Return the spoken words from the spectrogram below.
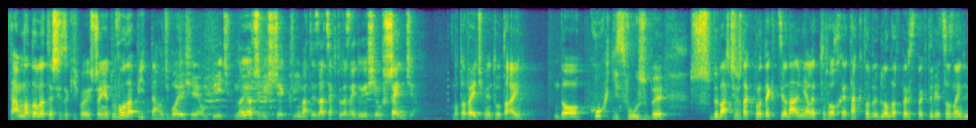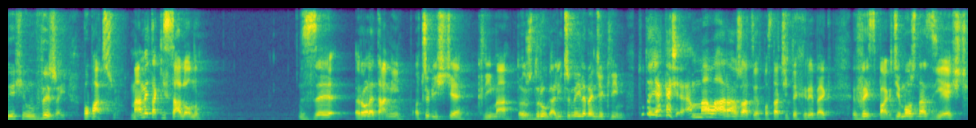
Tam na dole też jest jakieś pomieszczenie. Tu woda pitna, choć boję się ją pić. No i oczywiście klimatyzacja, która znajduje się wszędzie. No to wejdźmy tutaj do kuchni służby. Wybaczcie, że tak protekcjonalnie, ale trochę tak to wygląda w perspektywie, co znajduje się wyżej. Popatrzmy. Mamy taki salon z roletami. Oczywiście klima, to już druga. Liczymy ile będzie klim. Tutaj jakaś mała aranżacja w postaci tych rybek. Wyspa, gdzie można zjeść.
